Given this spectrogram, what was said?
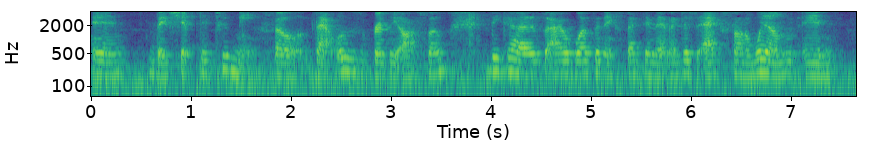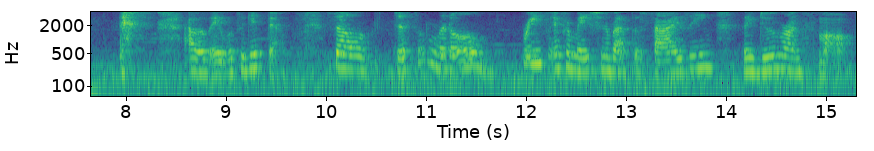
and they shipped it to me. So that was really awesome because I wasn't expecting that. I just asked on a whim and I was able to get them. So just a little brief information about the sizing, they do run small.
